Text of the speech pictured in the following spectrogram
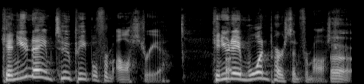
Can you name two people from Austria? Can you name one person from Austria? Uh,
